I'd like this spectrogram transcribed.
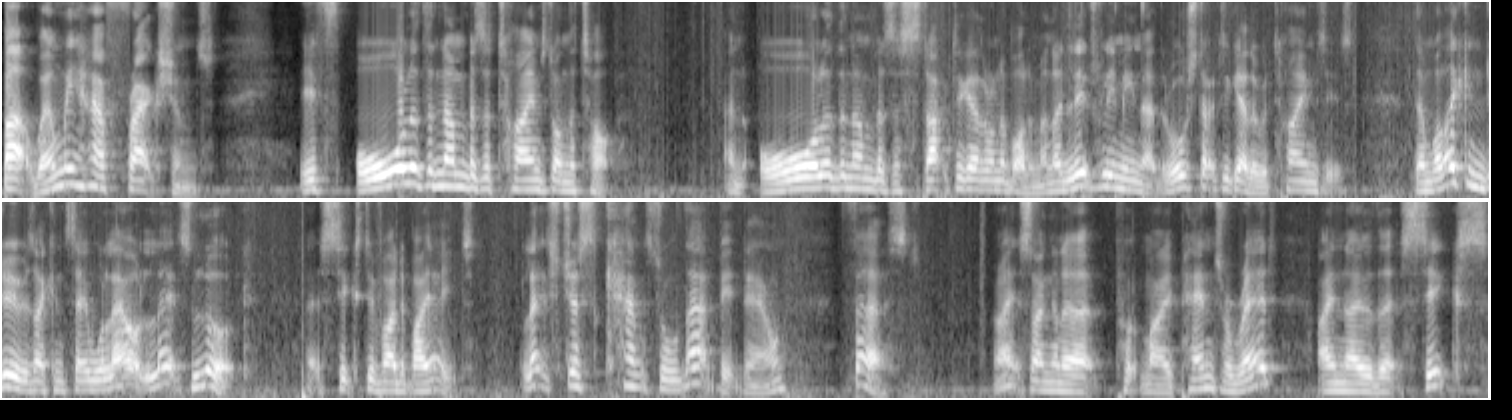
But when we have fractions, if all of the numbers are timesed on the top and all of the numbers are stuck together on the bottom, and I literally mean that, they're all stuck together with timeses, then what I can do is I can say, well, now let's look at 6 divided by 8. Let's just cancel that bit down first. Right, so I'm going to put my pen to red. I know that 6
